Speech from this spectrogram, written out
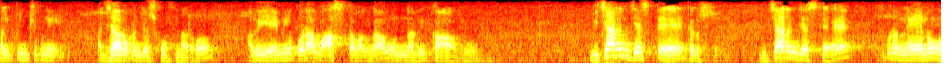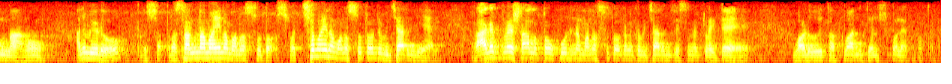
కల్పించుకుని అధ్యారోపణ చేసుకుంటున్నారో అవి ఏమీ కూడా వాస్తవంగా ఉన్నవి కావు. విచారం చేస్తే తెలుస్తుంది. విచారం చేస్తే ఇప్పుడు నేను ఉన్నాను అని వీడు ప్రసన్నమైన మనస్సుతో స్వచ్ఛమైన మనస్సుతోటి విచారం చేయాలి. రాగద్వేషాలతో కూడిన మనస్సుతో కనుక విచారం చేసినట్లయితే వాడు తత్వాన్ని తెలుసుకోలేకపోతాడు.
